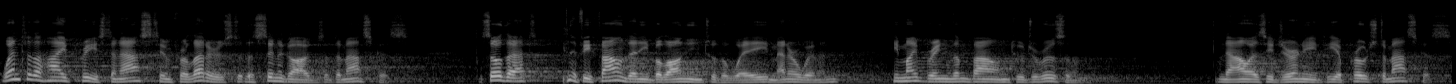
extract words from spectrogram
went to the high priest and asked him for letters to the synagogues of Damascus, so that, if he found any belonging to the way, men or women, he might bring them bound to Jerusalem. Now, as he journeyed, he approached Damascus,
